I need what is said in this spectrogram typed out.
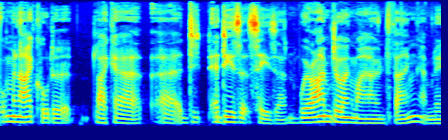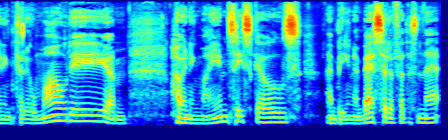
I mean, I called it like a, a, a desert season where I'm doing my own thing. I'm learning Te Reo Māori, I'm honing my MC skills, I'm being an ambassador for this and that.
